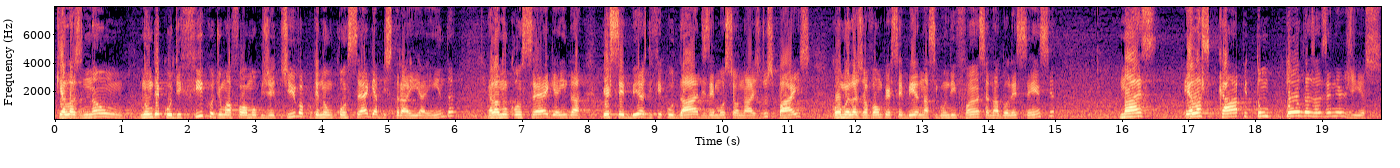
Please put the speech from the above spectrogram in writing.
que elas não, não decodificam de uma forma objetiva, porque não consegue abstrair ainda, ela não consegue ainda perceber as dificuldades emocionais dos pais, como elas já vão perceber na segunda infância, na adolescência, mas elas captam todas as energias.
